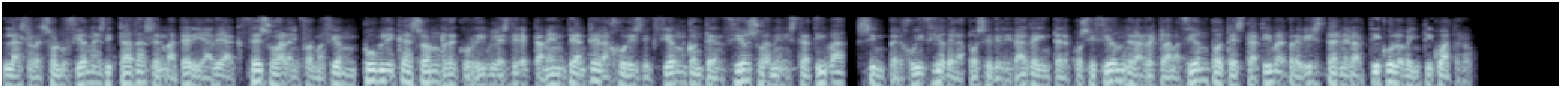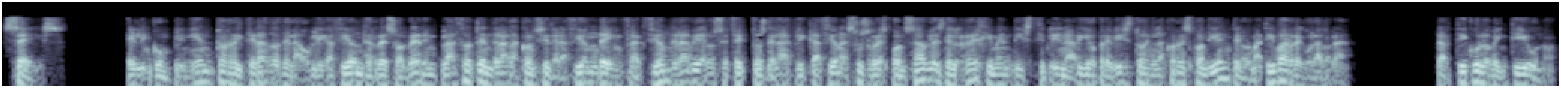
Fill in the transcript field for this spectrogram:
Las resoluciones dictadas en materia de acceso a la información pública son recurribles directamente ante la jurisdicción contencioso-administrativa, sin perjuicio de la posibilidad de interposición de la reclamación potestativa prevista en el artículo 24. 6. El incumplimiento reiterado de la obligación de resolver en plazo tendrá la consideración de infracción grave a los efectos de la aplicación a sus responsables del régimen disciplinario previsto en la correspondiente normativa reguladora. Artículo 21.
